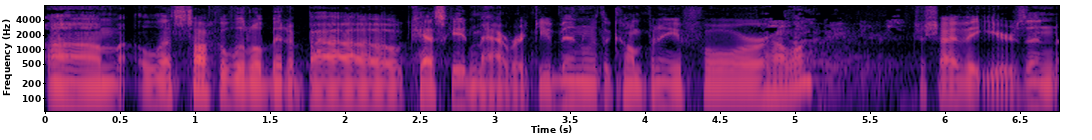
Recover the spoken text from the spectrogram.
Um, let's talk a little bit about Cascade Maverick. You've been with the company for how long? Just shy of eight years, and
